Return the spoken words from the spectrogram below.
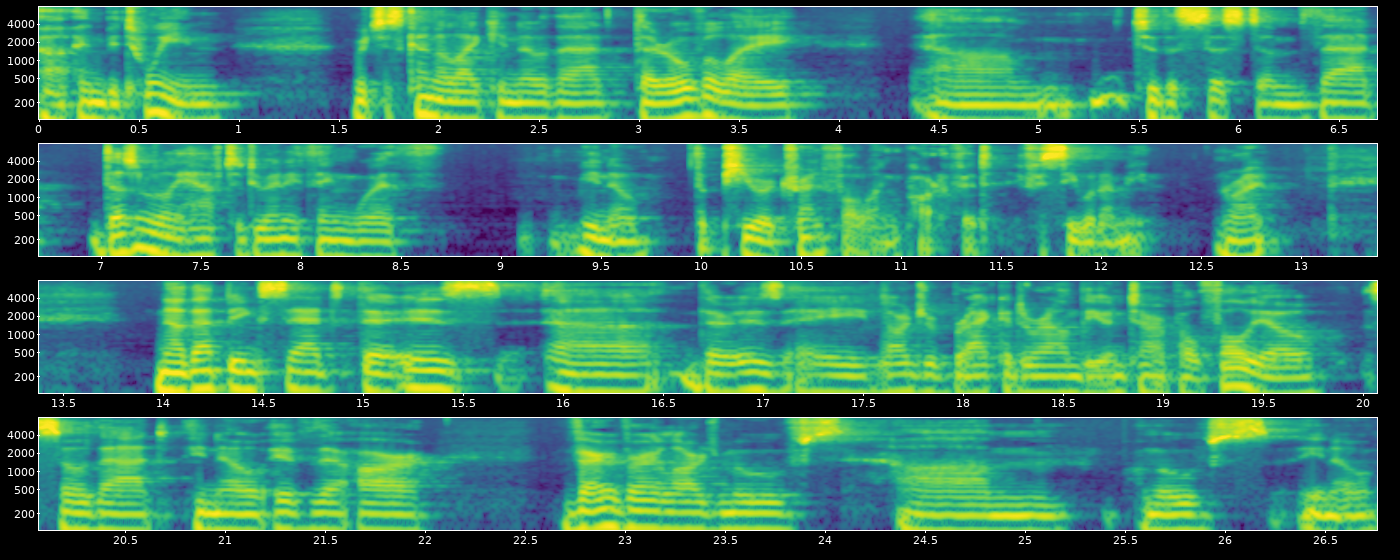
uh, in between which is kind of like you know that their overlay um, to the system that doesn't really have to do anything with you know the pure trend following part of it if you see what i mean right? Now that being said there is uh, there is a larger bracket around the entire portfolio so that you know if there are very very large moves um, moves you know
